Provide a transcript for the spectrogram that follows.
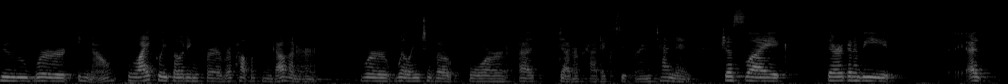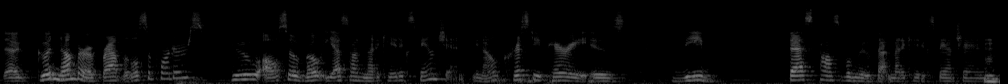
who were, you know, likely voting for a Republican governor were willing to vote for a Democratic superintendent. Just like there are going to be a, a good number of Brad Little supporters who also vote yes on Medicaid expansion. You know, Christy Perry is the best possible move that Medicaid expansion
